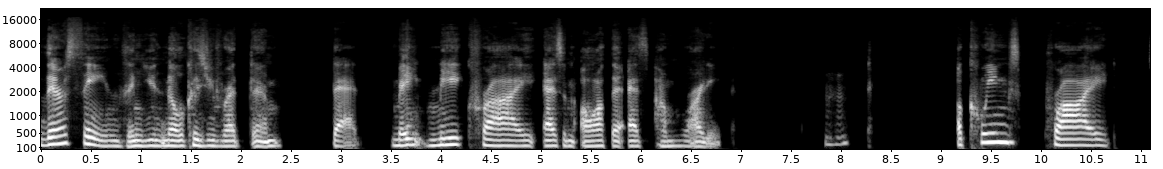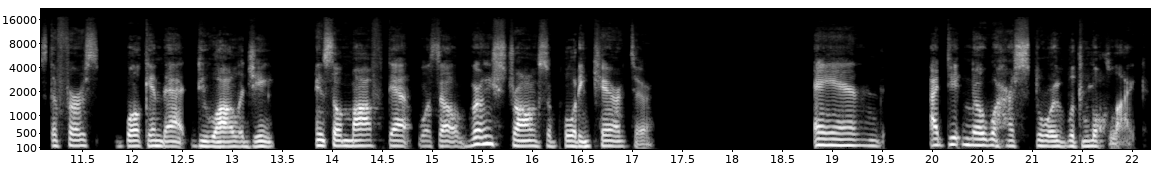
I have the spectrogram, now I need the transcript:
There are scenes, and you know, because you've read them, that made me cry as an author as I'm writing. Mm-hmm. A Queen's Pride is the first book in that duology. And so Mafdet was a very strong supporting character. And I didn't know what her story would look like.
